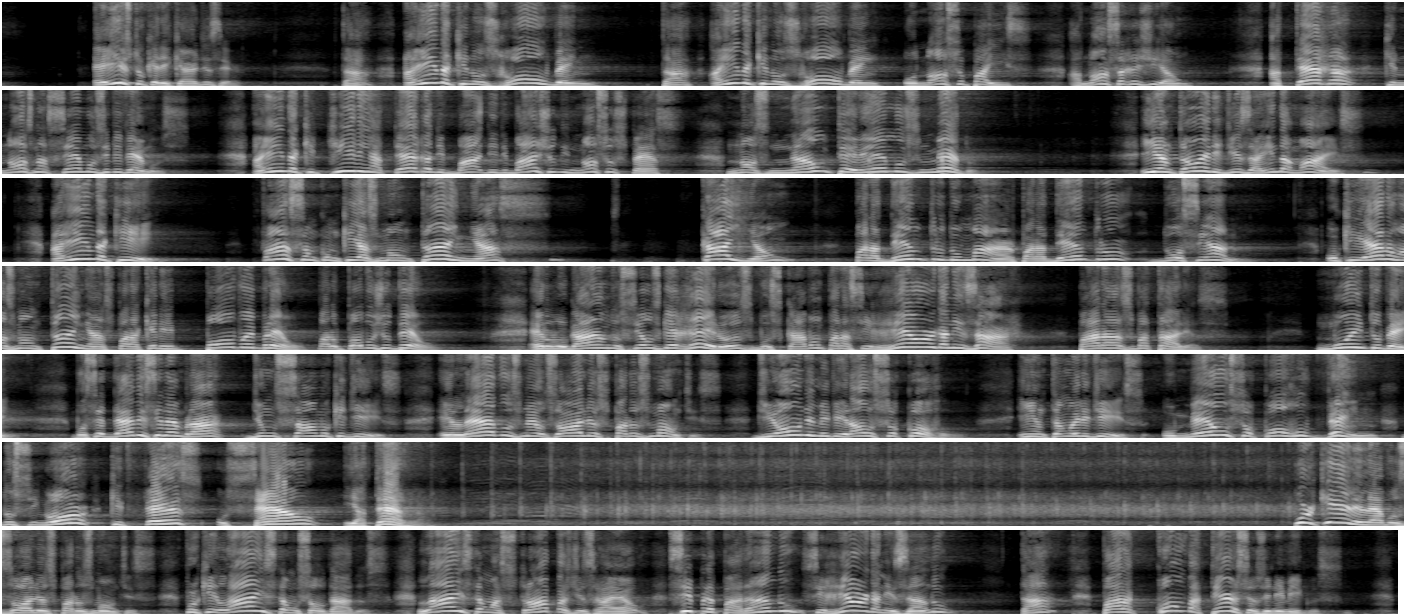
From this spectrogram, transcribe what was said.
É isto que ele quer dizer tá? Ainda que nos roubem, tá? Ainda que nos roubem o nosso país, a nossa região, a terra que nós nascemos e vivemos, ainda que tirem a terra de, de debaixo de nossos pés, nós não teremos medo. E então ele diz ainda mais: ainda que façam com que as montanhas caiam para dentro do mar, para dentro do oceano. O que eram as montanhas para aquele povo hebreu, para o povo judeu, era o lugar onde os seus guerreiros buscavam para se reorganizar para as batalhas. Muito bem, você deve se lembrar de um salmo que diz: Elevo os meus olhos para os montes de onde me virá o socorro? E então ele diz: O meu socorro vem do Senhor que fez o céu e a terra. Por que ele leva os olhos para os montes? Porque lá estão os soldados, lá estão as tropas de Israel se preparando, se reorganizando, tá? Para combater seus inimigos.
